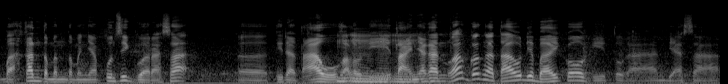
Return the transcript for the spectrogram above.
bahkan temen-temennya pun sih gua rasa eh, tidak tahu. Kalau Mm, mm, ditanya kan wah gua nggak tahu dia baik kok gitu kan biasa.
